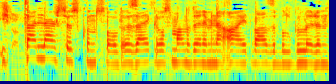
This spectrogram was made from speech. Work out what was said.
iptaller söz konusu oldu. Özellikle Osmanlı dönemine ait bazı bulguların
